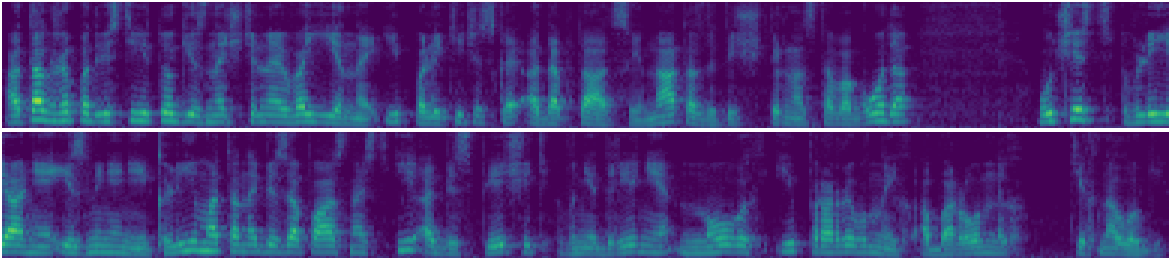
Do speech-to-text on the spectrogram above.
а также подвести итоги значительной военной и политической адаптации НАТО с 2014 года – учесть влияние изменений климата на безопасность и обеспечить внедрение новых и прорывных оборонных технологий.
